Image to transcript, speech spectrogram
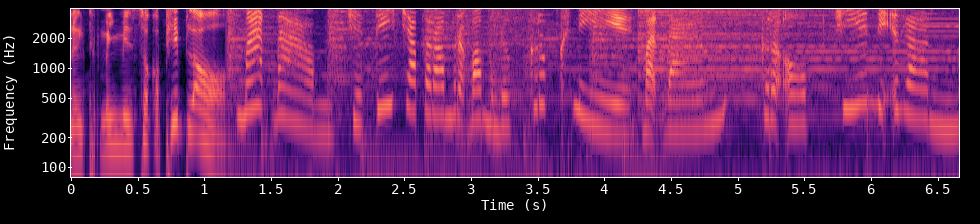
និងធ្មេញមានសុខភាពល្អម៉ាដាមជាទីចាប់អារម្មណ៍របស់មនុស្សគ្រប់គ្នាម៉ាដាមក្រអូបជានិរន្តរ៍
